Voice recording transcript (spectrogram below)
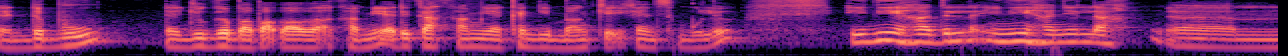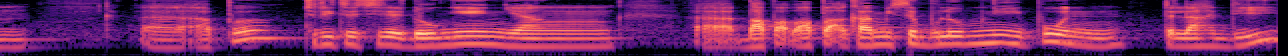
dan debu dan juga bapa-bapa kami adakah kami akan dibangkitkan semula? Ini adalah ini hanyalah um, uh, apa cerita-cerita dongeng yang uh, bapa-bapa kami sebelum ni pun telah di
